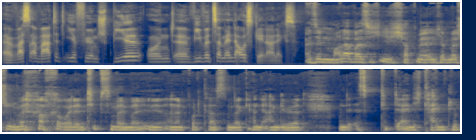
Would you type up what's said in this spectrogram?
Äh, was erwartet ihr für ein Spiel und äh, wie wird es am Ende ausgehen, Alex? Also normalerweise, ich, ich habe mir, hab mir schon immer auch eure Tipps mal, mal in den anderen Podcasts immer gerne angehört und es tippt ja eigentlich kein Club,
